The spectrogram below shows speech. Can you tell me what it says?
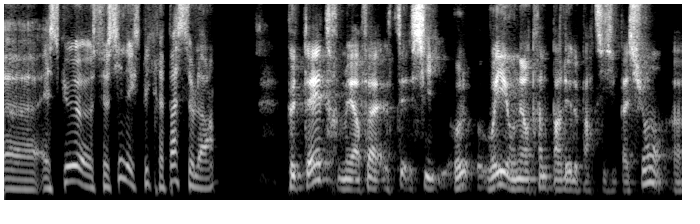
Euh, est-ce que euh, ceci n'expliquerait pas cela? Peut-être, mais enfin, si, vous voyez, on est en train de parler de participation. Euh,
